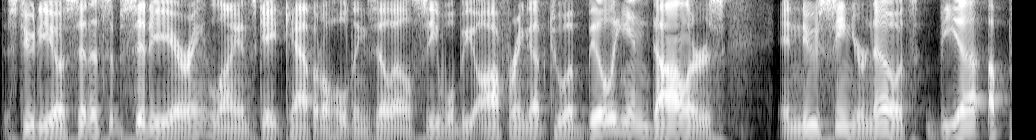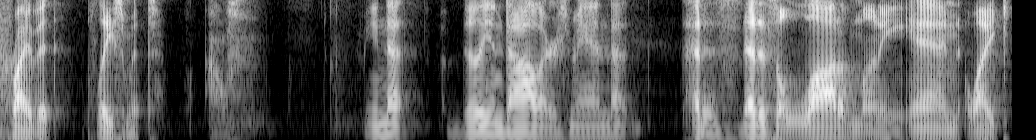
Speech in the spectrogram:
the studio said a subsidiary, Lionsgate Capital Holdings LLC, will be offering up to a billion dollars in new senior notes via a private placement. Wow. I mean that a billion dollars, man. That that is That is a lot of money. And like,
